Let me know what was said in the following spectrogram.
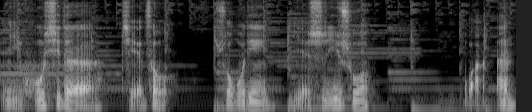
你呼吸的节奏，说不定也是艺术哦。晚安。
